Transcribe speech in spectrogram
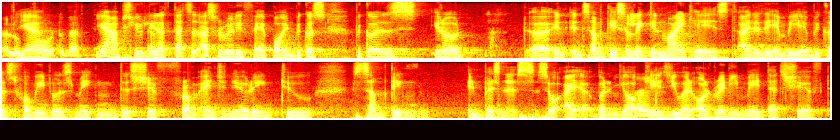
looking yeah. forward to that yeah, absolutely yeah. That, that's that's a really fair point because because you know uh, in in some cases like in my case I did the MBA because for me it was making the shift from engineering to something in business so i but in your right. case you had already made that shift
